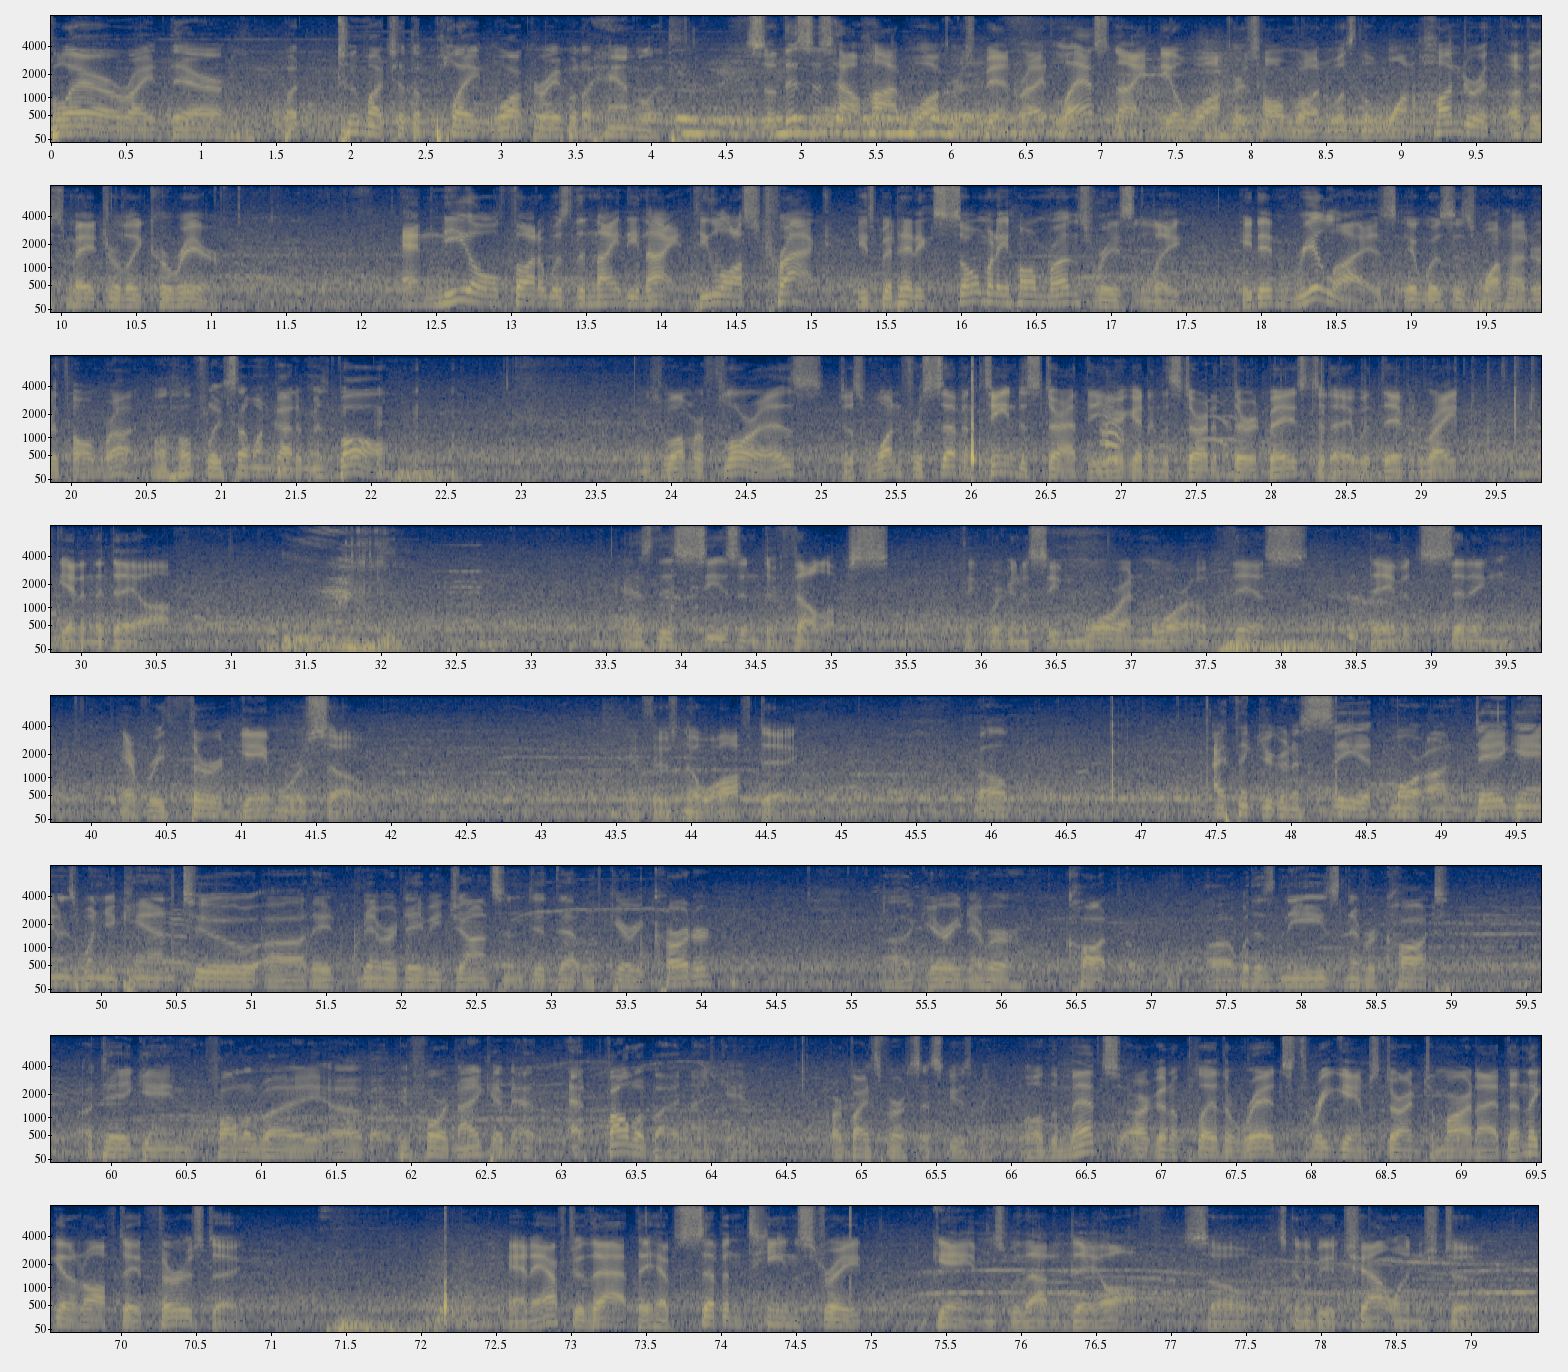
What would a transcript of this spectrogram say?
Blair right there but too much of the plate Walker able to handle it. So this is how hot Walker's been right last night Neil Walker's home run was the 100th of his major league career and Neil thought it was the 99th. He lost track. He's been hitting so many home runs recently. He didn't realize it was his 100th home run. Well, hopefully someone got him his ball. Here's Wilmer Flores, just one for 17 to start the year, getting the start at third base today with David Wright getting the day off. As this season develops, I think we're going to see more and more of this. David sitting every third game or so if there's no off day. Well, I think you're going to see it more on day games when you can too. Uh, they remember Davey Johnson did that with Gary Carter. Uh, Gary never caught uh, with his knees, never caught a day game followed by uh, before a night game, at, at, followed by a night game, or vice versa. Excuse me. Well, the Mets are going to play the Reds three games starting tomorrow night. Then they get an off day Thursday. And after that, they have 17 straight games without a day off. So it's going to be a challenge to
